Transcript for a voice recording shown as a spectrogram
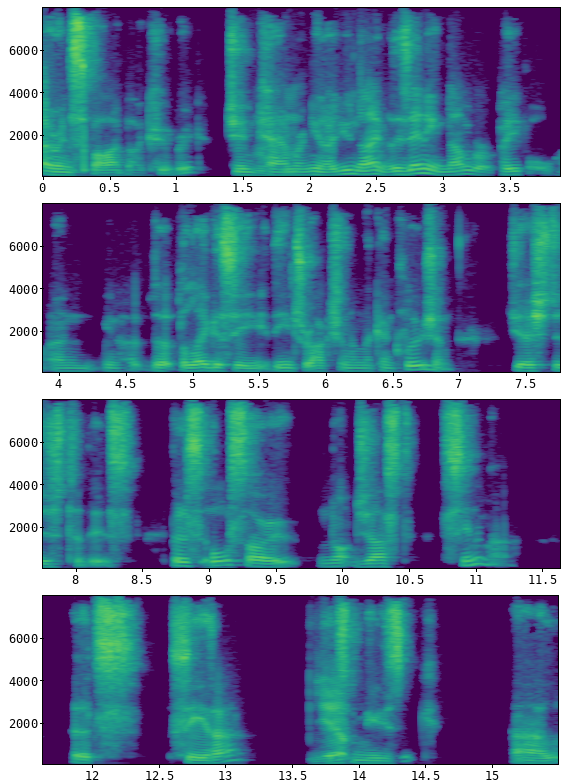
are inspired by Kubrick. Jim mm-hmm. Cameron, mm-hmm. you know, you name it. There's any number of people, and you know, the, the legacy, the introduction, and the conclusion gestures to this. But it's mm. also not just cinema; it's theatre, yep. it's music. Uh,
